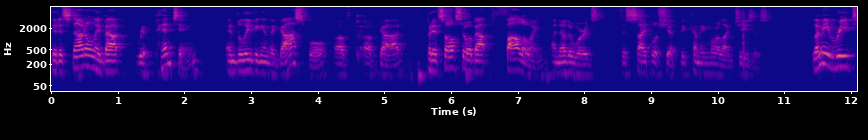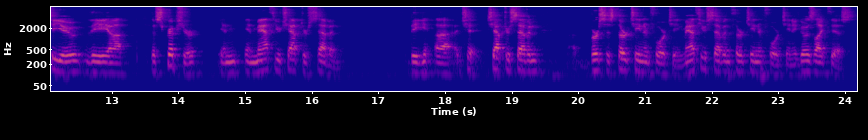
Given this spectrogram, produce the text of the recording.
that it's not only about repenting and believing in the gospel of, of God, but it's also about following. In other words, discipleship, becoming more like Jesus. Let me read to you the, uh, the scripture in, in Matthew chapter 7. Be, uh, ch- chapter 7, verses 13 and 14. Matthew 7, 13 and 14. It goes like this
